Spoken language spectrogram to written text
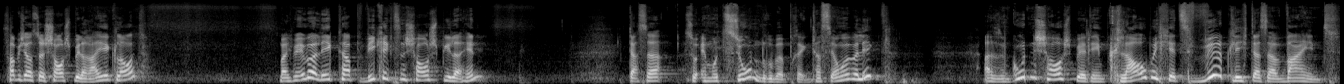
Das habe ich aus der Schauspielerei geklaut, weil ich mir überlegt habe, wie kriegt es ein Schauspieler hin, dass er so Emotionen rüberbringt. Hast du dir auch mal überlegt? Also einen guten Schauspieler, dem glaube ich jetzt wirklich, dass er weint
